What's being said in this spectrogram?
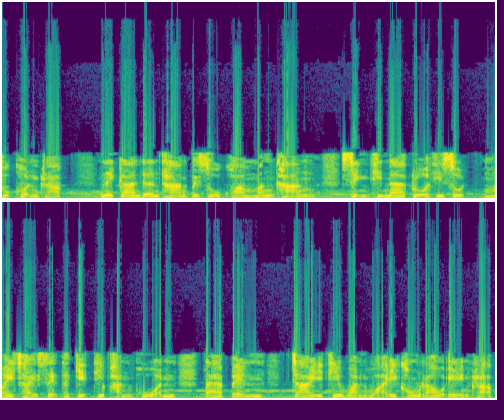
ทุกคนครับ ในการเดินทางไปสู่ความมั่งคั่ง สิ่งที่น่ากลัวที่สุดไม่ใช่เศรษฐกิจที่ผันผวน แต่เป็นใจที่หวั่นไหวของเราเองครับ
